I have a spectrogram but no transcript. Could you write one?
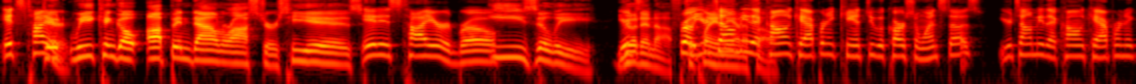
It's tired. Dude, we can go up and down rosters. He is it is tired, bro. easily You're good t- enough. Bro, you're telling me that Colin Kaepernick can't do what Carson Wentz does? You're telling me that Colin Kaepernick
